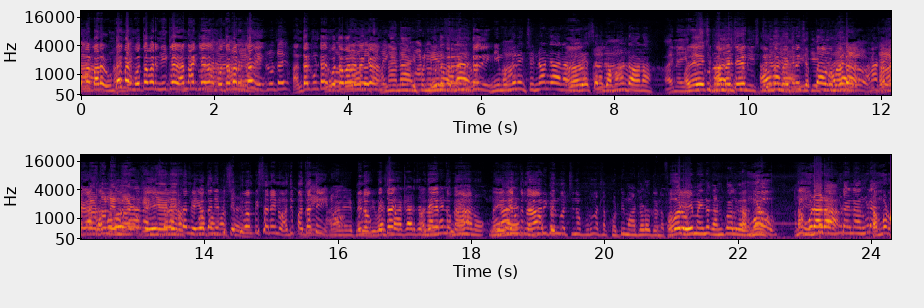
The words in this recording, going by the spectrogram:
మరి బర- ఉంటుంది మరి మొత్తం మరి నీకు లేదా నాకు లేదా మొత్తం మరి ఉంటుంది? అందరికి ఉంటుంది మొత్తం మరి ఉంటుంది. నీ ముందు నేను చిన్నోడు కదా నేను గమనుంటావు నేను చెప్తా ఒక మాట చెప్పి పంపిస్తా అది పద్ధతి వచ్చినప్పుడు అట్లా కొట్టి మాట్లాడొద్దు ఏమైందో కనుక్కోవాలి కదా తమ్ముడు తమ్ముడు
